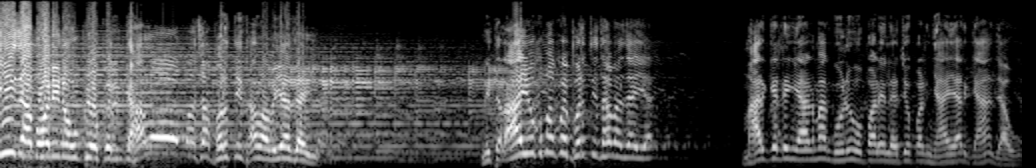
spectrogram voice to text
ઈ જ આ બોડીનો ઉપયોગ કરીને કે હાલો, પાછા ભરતી થવા વયા જાય. નહીતર આ યુગમાં કોઈ ભરતી થવા જાય યાર. માર્કેટિંગ યાર્ડમાં ગુણ્યું ઉપાડી લેજો, પણ ન્યા યાર ક્યાં જાવું?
